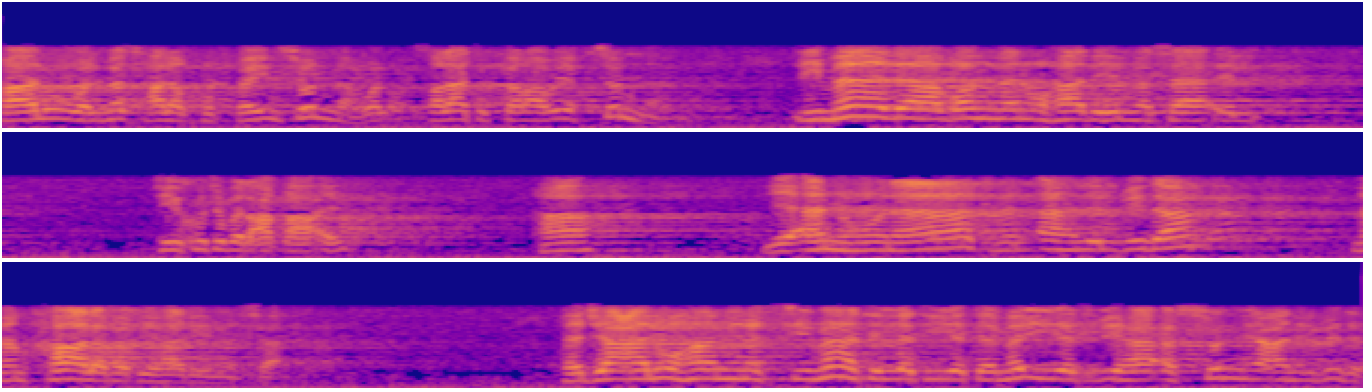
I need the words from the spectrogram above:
قالوا والمسح على الخفين سنة وصلاة التراويح سنة. لماذا ضمنوا هذه المسائل في كتب العقائد؟ ها؟ لأن هناك من أهل البدع من خالف في هذه المسائل. فجعلوها من السمات التي يتميز بها السنة عن البدع.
